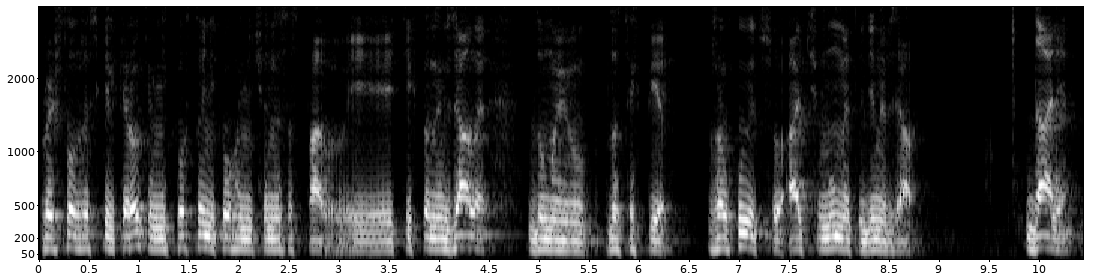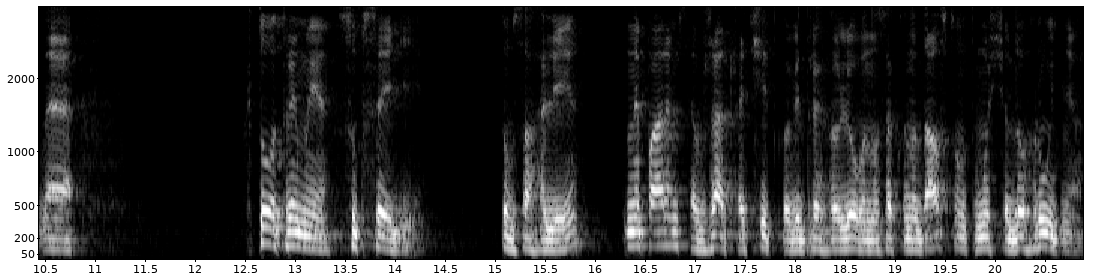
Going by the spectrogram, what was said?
Prойшло вже скільки років, ніхто нікого нічого не заставив. І ті, хто не взяли, думаю, до цих пір жалкують, що а чому ми тоді не взяли. Далі. Е, Хто отримує субсидії, то взагалі не паримося. Вже це чітко відрегульовано законодавством, тому що до грудня,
